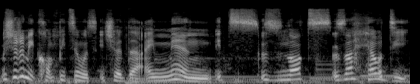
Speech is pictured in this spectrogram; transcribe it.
we shouldn't be competing with each other. I mean, it's it's not it's not healthy.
